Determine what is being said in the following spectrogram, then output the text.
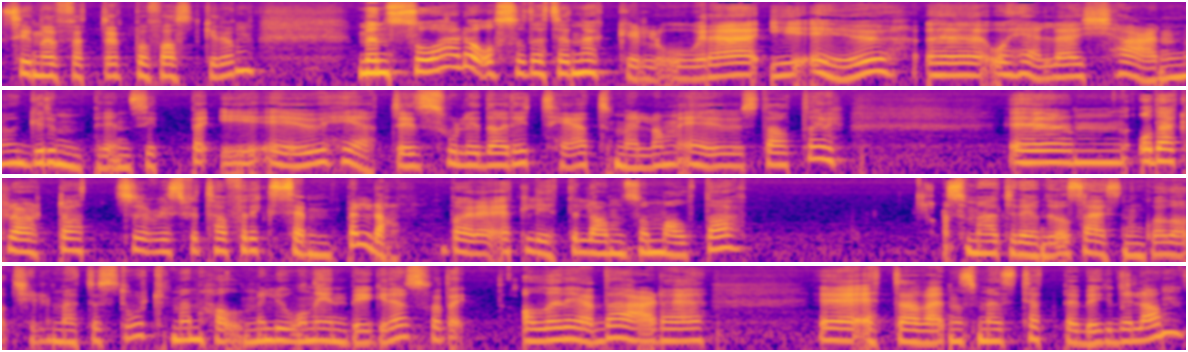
sine føtter på fast grunn. Men så er det også dette nøkkelordet i EU, uh, og hele kjernen og grunnprinsippet i EU heter solidaritet med mellom EU-stater. Um, og det er klart at hvis vi tar f.eks. bare et lite land som Malta, som er 316 kvadratkilometer stort med en halv million innbyggere, så det, allerede er det eh, et av verdens mest tettbebygde land.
